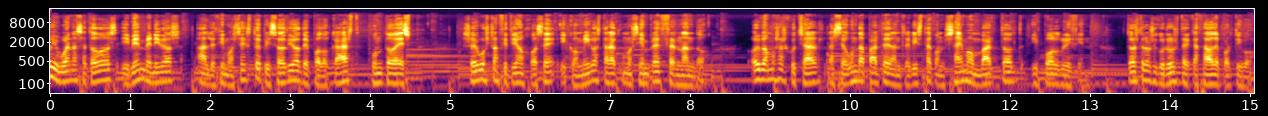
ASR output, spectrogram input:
Muy buenas a todos y bienvenidos al decimosexto episodio de Podcast.esp. Soy vuestro anfitrión José y conmigo estará como siempre Fernando. Hoy vamos a escuchar la segunda parte de la entrevista con Simon Bartold y Paul Griffin, dos de los gurús del cazado deportivo.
